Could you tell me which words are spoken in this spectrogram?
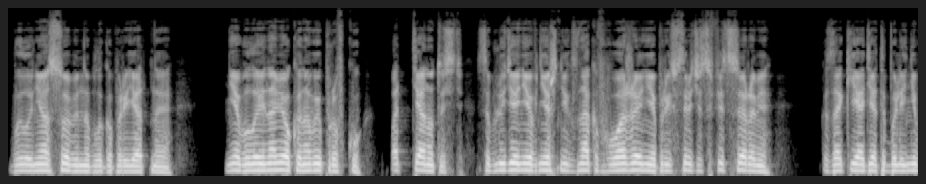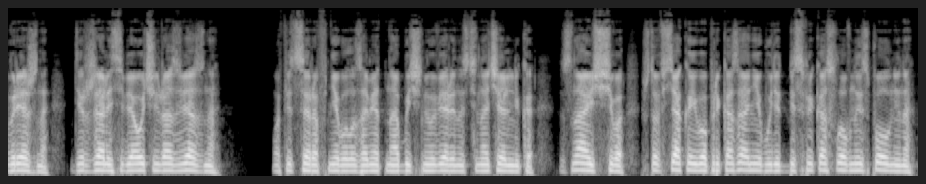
было не особенно благоприятное. Не было и намека на выправку, подтянутость, соблюдение внешних знаков уважения при встрече с офицерами. Казаки одеты были небрежно, держали себя очень развязно. У офицеров не было заметно обычной уверенности начальника, знающего, что всякое его приказание будет беспрекословно исполнено.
